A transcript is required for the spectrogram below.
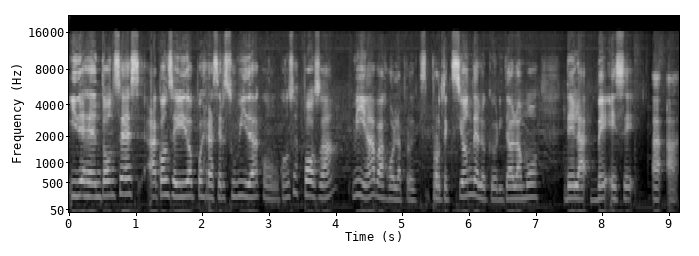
Y desde entonces ha conseguido pues rehacer su vida con, con su esposa, Mía, bajo la protección de lo que ahorita hablamos de la BSAA.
